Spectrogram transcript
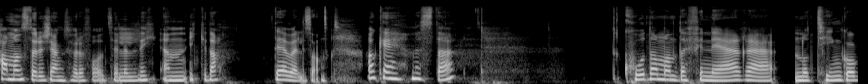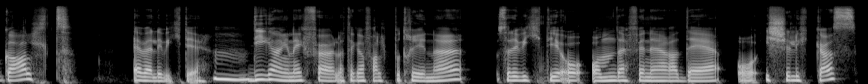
har man større sjanse for å få det til eller ikke- enn ikke, da. Det er veldig sant. Ok, neste. Hvordan man definerer når ting går galt, er veldig viktig. Mm. De gangene jeg føler at jeg har falt på trynet, så er det viktig å omdefinere det å ikke lykkes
